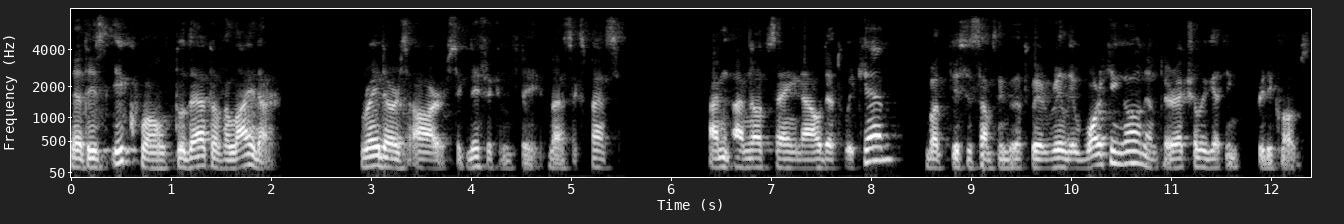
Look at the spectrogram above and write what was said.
that is equal to that of a LiDAR, radars are significantly less expensive. I'm, I'm not saying now that we can, but this is something that we're really working on and we're actually getting pretty close.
